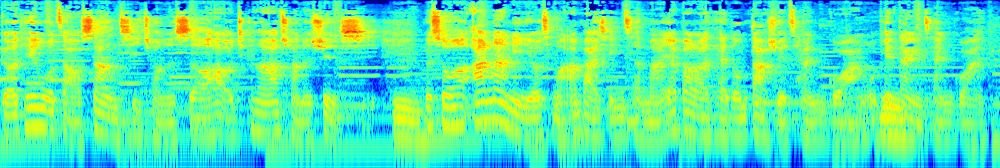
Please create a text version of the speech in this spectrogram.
隔天我早上起床的时候，我就看到他传的讯息，嗯，他说啊，那你有什么安排行程吗？要不要来台东大学参观？我可以带你参观。嗯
